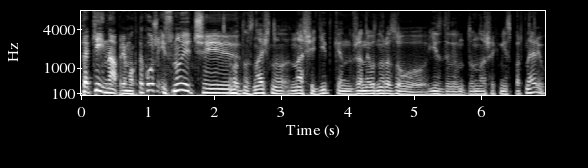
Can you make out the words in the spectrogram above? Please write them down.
такий напрямок також існує, чи Однозначно, наші дітки вже неодноразово їздили до наших міст партнерів.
